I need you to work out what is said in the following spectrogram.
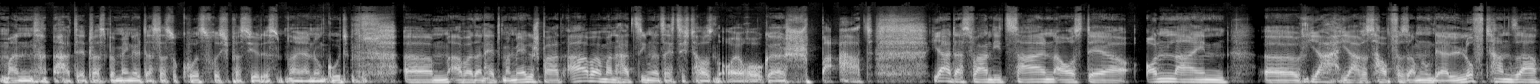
man hat etwas bemängelt, dass das so kurzfristig passiert ist. Naja, nun gut. Ähm, aber dann hätte man mehr gespart. Aber man hat 760.000 Euro gespart. Ja, das waren die Zahlen aus der Online äh, ja, der Lufthansa.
